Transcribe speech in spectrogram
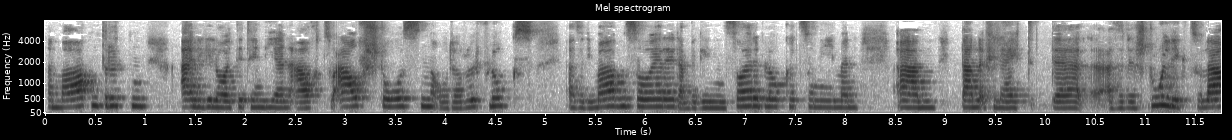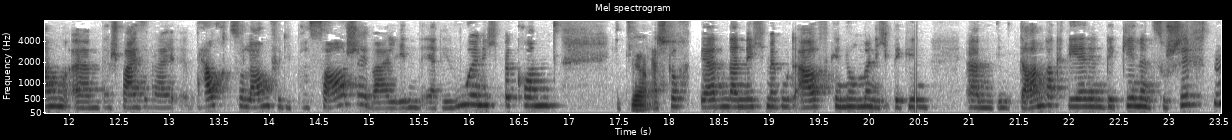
ein Magendrücken. Einige Leute tendieren auch zu Aufstoßen oder Reflux, also die Magensäure, dann beginnen Säureblocker zu nehmen. Ähm, dann vielleicht der, also der Stuhl liegt zu lang, ähm, der Speisebrei braucht zu lang für die Passage, weil eben er die Ruhe nicht bekommt. Die ja. Nährstoffe werden dann nicht mehr gut aufgenommen. Ich beginne ähm, die Darmbakterien beginnen zu shiften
